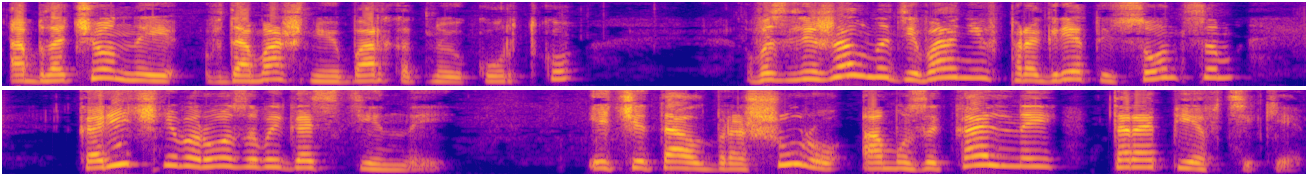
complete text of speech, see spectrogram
облаченный в домашнюю бархатную куртку, возлежал на диване в прогретой солнцем коричнево-розовой гостиной и читал брошюру о музыкальной терапевтике.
